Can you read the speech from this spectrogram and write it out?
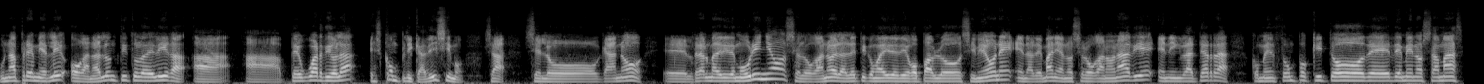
una Premier League o ganarle un título de liga a, a Pep Guardiola es complicadísimo. O sea, se lo ganó el Real Madrid de Mourinho, se lo ganó el Atlético Madrid de Diego Pablo Simeone, en Alemania no se lo ganó nadie, en Inglaterra comenzó un poquito de, menos a más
